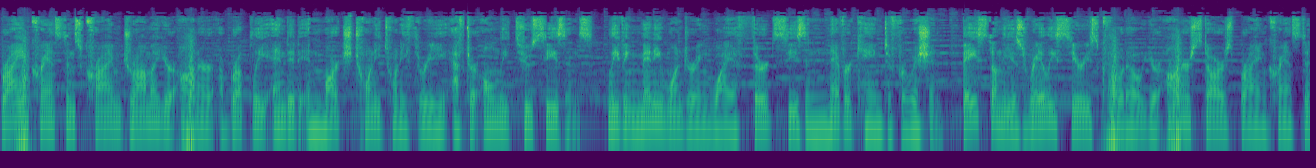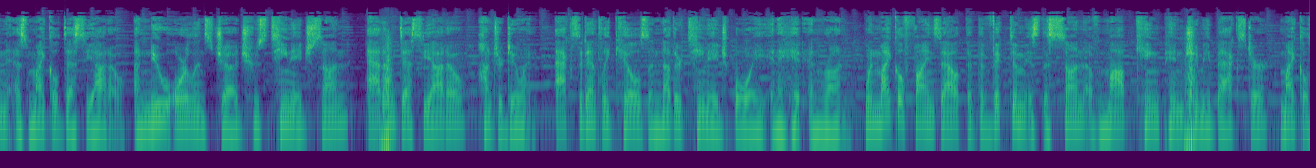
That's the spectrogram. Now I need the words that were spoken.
Bryan Cranston's crime drama Your Honor abruptly ended in March 2023 after only two seasons, leaving many wondering why a third season never came to fruition. Based on the Israeli series Kvodo, Your Honor stars Bryan Cranston as Michael Desiato, a New Orleans judge whose teenage son, Adam Desiato, Hunter Doohan, accidentally kills another teenage boy in a hit and run. When Michael finds out that the victim is the son of mob kingpin Jimmy Baxter, Michael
